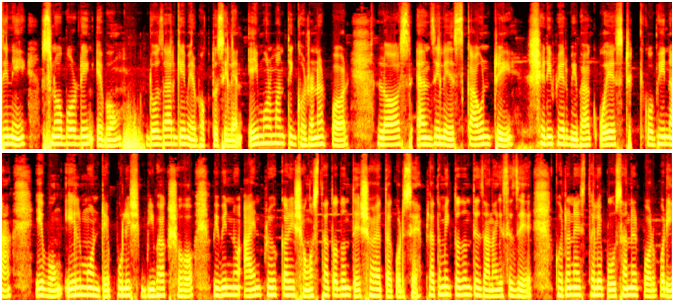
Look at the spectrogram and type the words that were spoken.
যিনি স্নোবোর্ডিং এবং ডোজার গেমের ভক্ত ছিলেন। এই মর্মান্তিক ঘটনার পর লস অ্যাঞ্জেলেস কাউন্টি শেরিফের বিভাগ ওয়েস্ট কোভিনা এবং এল মন্টে পুলিশ বিভাগসহ বিভিন্ন আইন প্রয়োগকারী সংস্থা তদন্তে সহায়তা করছে। প্রাথমিক তদন্তে জানা গেছে যে, ঘটনাস্থলে পৌঁছানোর পরপরই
